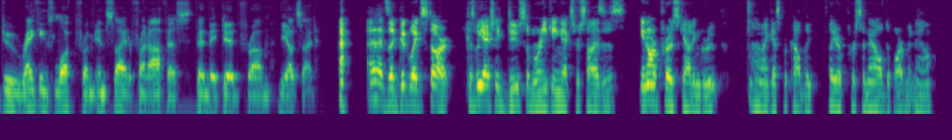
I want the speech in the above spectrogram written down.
do rankings look from inside a front office than they did from the outside? That's a good way to start because we actually do some ranking exercises in our pro scouting group. Um, I guess we're called the player personnel department now.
